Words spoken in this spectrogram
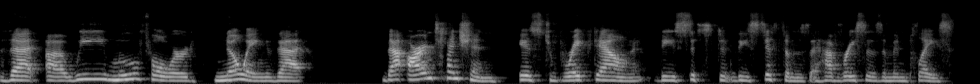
that uh, we move forward knowing that that our intention is to break down these system, these systems that have racism in place.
